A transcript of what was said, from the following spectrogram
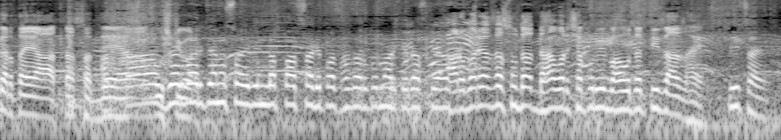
करताय आता सध्या ह्या आता गोष्टीवर? जरबारच्यानं सोयाबीनला पाच साडेपाच हजार रुपये मार्केट असते आज हरभऱ्याचा सुद्धा दहा वर्षापूर्वी भाव होता तीच आज आहे. तीच आहे.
